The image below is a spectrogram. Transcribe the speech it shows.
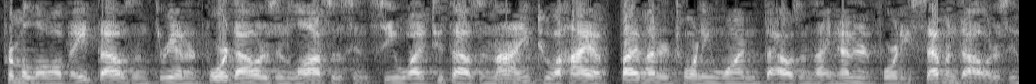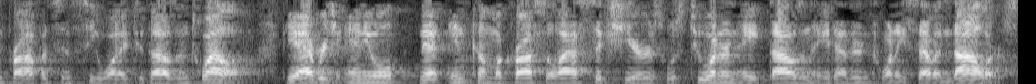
from a low of $8,304 in losses in CY 2009 to a high of $521,947 in profits in CY 2012. The average annual net income across the last six years was $208,827.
